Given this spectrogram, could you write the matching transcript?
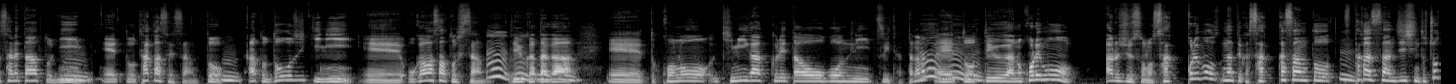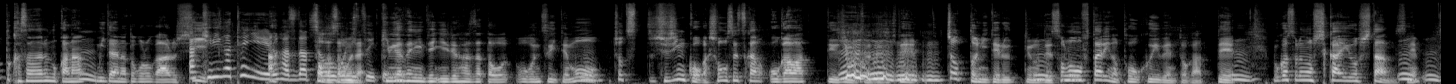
された後に、うん。えっ、と高瀬さんと、うん。あと同時期に、えー小川聡さんうんっていう方うんうんがうん。えっとこの「君がくれた黄金」についてだったかな、うんうんうん。えっ、とっていうあのこれもある種その作これもなんていうか作家さんとうん高瀬さん自身とちょっと重なるのかな、うんみたいなところがあるし、あ君が手に入れるはずだった黄あそうだ金について君が手に入れるはずだった黄金についても、うんちょっと主人公が小説家の小川っていう人物が出てきて、ちょっと似てるっていうので、うんうんそのお二人のトークイベントがあって、うん僕はそれの司会をしたんですね。うんうん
